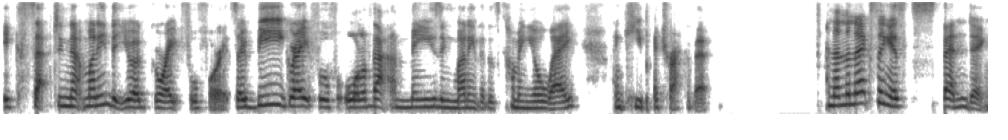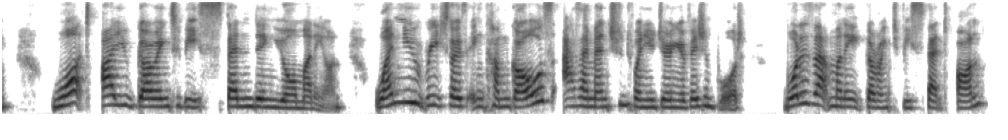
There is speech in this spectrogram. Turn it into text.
accepting that money that you are grateful for it. So be grateful for all of that amazing money that is coming your way and keep a track of it. And then the next thing is spending. What are you going to be spending your money on? When you reach those income goals, as I mentioned, when you're doing your vision board, what is that money going to be spent on?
